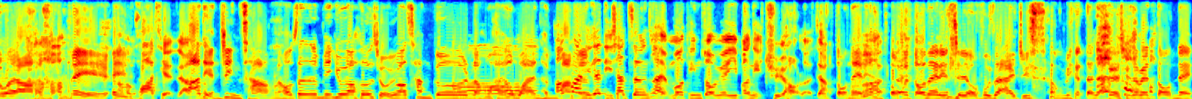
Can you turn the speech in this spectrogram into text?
对啊，很很累，哎、很花钱这样。八点进场，然后在那边又要喝酒，又要唱歌，然后还要玩，很忙、好不然你欸。在底下争看有没有听众愿意帮你去好了，这样。抖内连啊，我们抖内连接有附在 IG 上面，大家可以去那边抖内，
